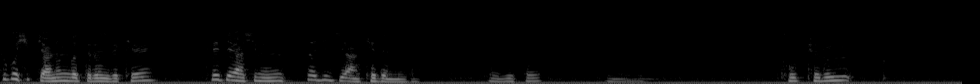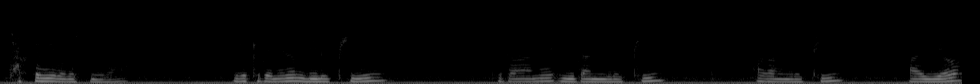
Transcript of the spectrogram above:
쓰고 싶지 않은 것들은 이렇게 해제하시면 써지지 않게 됩니다. 여기서 음, 도표를 작성해 보겠습니다. 이렇게 되면은 밀핀이 그 다음에 2단 밀핀, 4각 밀핀, 와이어,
